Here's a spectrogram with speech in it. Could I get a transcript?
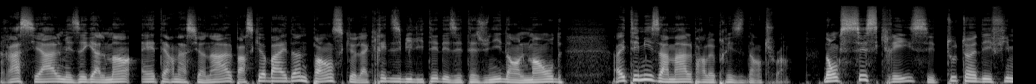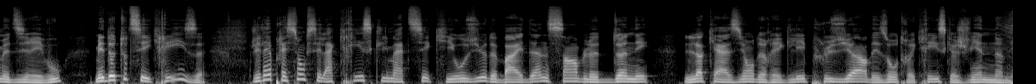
raciales, mais également internationales, parce que Biden pense que la crédibilité des États-Unis dans le monde a été mise à mal par le président Trump. Donc, six crises, c'est tout un défi, me direz-vous. Mais de toutes ces crises, j'ai l'impression que c'est la crise climatique qui, aux yeux de Biden, semble donner l'occasion de régler plusieurs des autres crises que je viens de nommer.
